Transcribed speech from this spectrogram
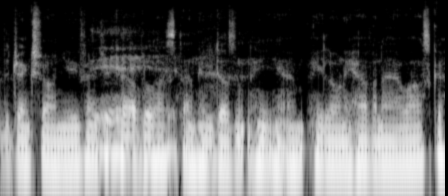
the drinks are on you, venture yeah. capitalist, and he doesn't. He um, he'll only have an ayahuasca.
